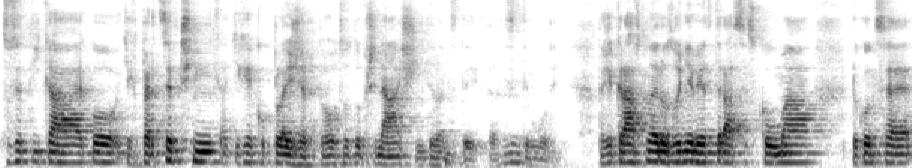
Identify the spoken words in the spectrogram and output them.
co se týká jako těch percepčních a těch jako pleasure, toho, co to přináší, tyhle, ty, tyhle stimuly. Takže krásno je rozhodně věc, která se zkoumá, Dokonce eh,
